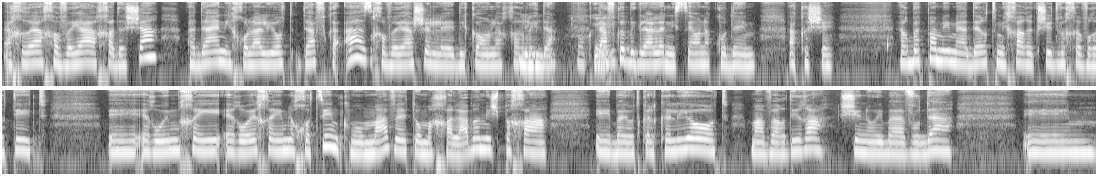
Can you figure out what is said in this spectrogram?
אחרי החוויה החדשה, עדיין יכולה להיות דווקא אז חוויה של אה, דיכאון לאחר mm-hmm. לידה. Okay. אוקיי. דווקא בגלל הניסיון הקודם, הקשה. הרבה פעמים היעדר תמיכה רגשית וחברתית. אה, אירועים חי... אירועי חיים לוחצים כמו מוות או מחלה במשפחה, בעיות כלכליות, מעבר דירה, שינוי בעבודה. אמ,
